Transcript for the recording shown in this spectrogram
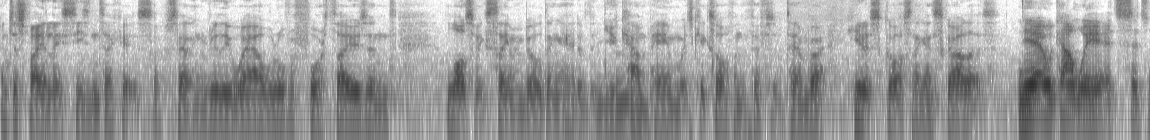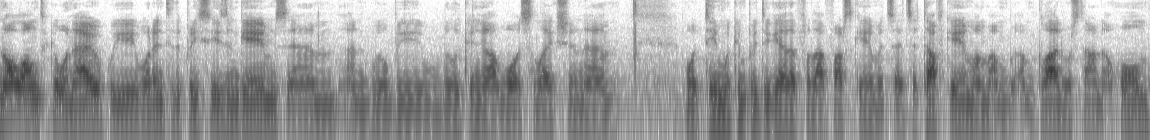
And just finally, season tickets are selling really well. We're over 4,000. Lots of excitement building ahead of the new mm. campaign, which kicks off on the 5th of September here at Scotstoun against Scarlets. Yeah, we can't wait. It's it's not long to go now. We we're into the pre-season games, um, and we'll be we'll be looking at what selection, um, what team we can put together for that first game. It's it's a tough game. I'm I'm, I'm glad we're starting at home.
